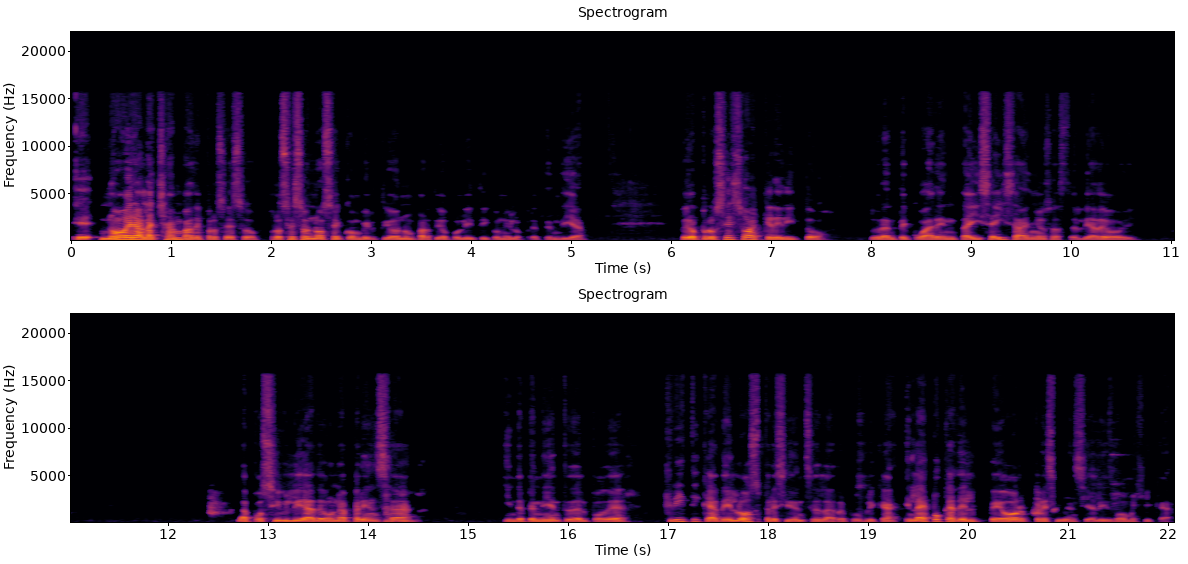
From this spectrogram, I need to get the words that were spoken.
Eh, no era la chamba de proceso. Proceso no se convirtió en un partido político ni lo pretendía. Pero proceso acreditó durante 46 años hasta el día de hoy la posibilidad de una prensa independiente del poder, crítica de los presidentes de la República en la época del peor presidencialismo mexicano.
